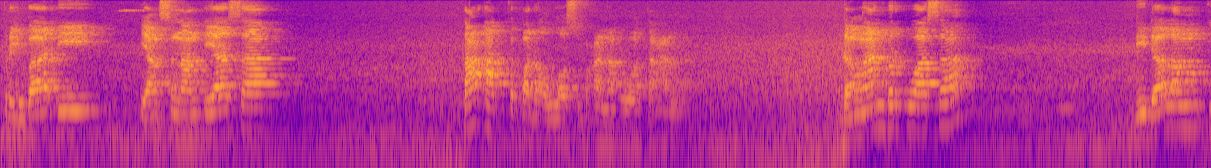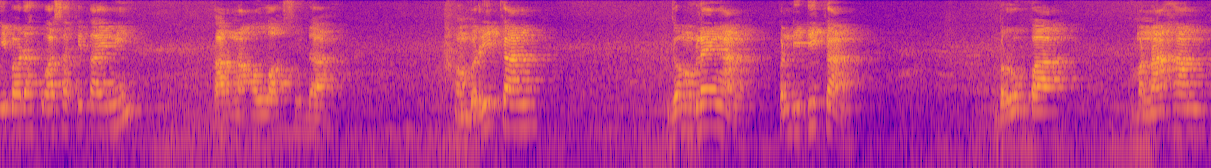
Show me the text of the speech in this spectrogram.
pribadi yang senantiasa taat kepada Allah Subhanahu wa taala. Dengan berpuasa di dalam ibadah puasa kita ini karena Allah sudah memberikan gemblengan pendidikan berupa menahan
